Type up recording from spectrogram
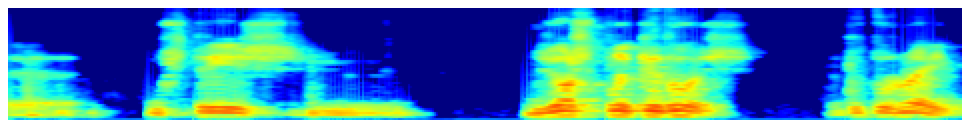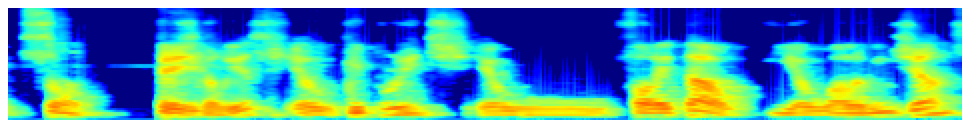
uh, os três uh, melhores placadores do torneio são três galeses, é o Kipridge, é o Foletau e é o Halloween Jones,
